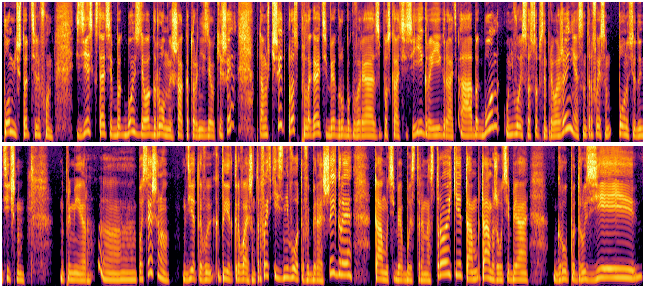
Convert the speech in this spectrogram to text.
помнить, что это телефон. Здесь, кстати, Backbone сделал огромный шаг, который не сделал Кишейн, потому что Кишейн просто предлагает тебе, грубо говоря, запускать эти игры и играть. А Backbone, у него есть свое собственное приложение с интерфейсом полностью идентичным, например, э, PlayStation, где ты, вы, ты открываешь интерфейс, из него ты выбираешь игры, там у тебя быстрые настройки, там, там же у тебя группы друзей,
